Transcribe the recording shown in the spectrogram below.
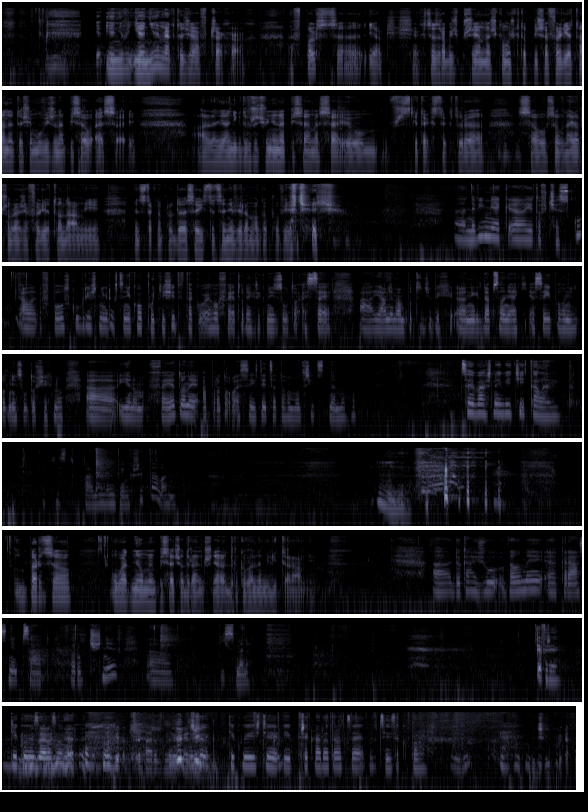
Ja, ja, nie, ja nie wiem, jak to działa w Czechach. W Polsce, jak się chce zrobić przyjemność komuś, kto pisze felietony, to się mówi, że napisał esej. Ale ja nigdy w życiu nie napisałem eseju. Wszystkie teksty, które są, są w najlepszym razie felietonami, więc tak naprawdę o eseistyce niewiele mogę powiedzieć. Eh, nevím, jak eh, je to v Česku, ale v Polsku, když někdo chce někoho potěšit, tak o jeho fejetonech řekne, že jsou to eseje. A já nemám pocit, že bych eh, někdy napsal nějaký esej, podle mě jsou to všechno jenom fejetony a proto o esejistice toho moc říct nemohu. Co je váš největší talent? Jaký je pan největší talent? Hmm. Bardzo ładnie umiem pisać odręcznie drukowanymi literami. Dokážu velmi eh, krásně psát ručně eh, písmena. Dobře, děkuji za rozhovor. děkuji ještě i překladatelce Luci Zakopalou. Dziękuję.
